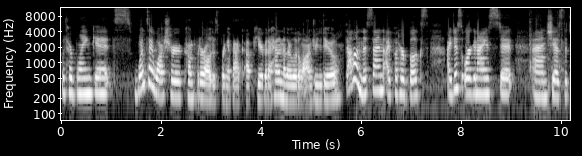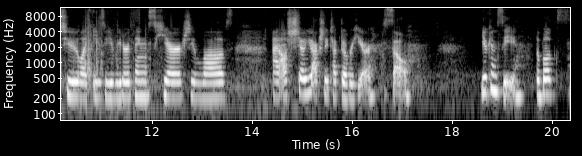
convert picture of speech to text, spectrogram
with her blankets. Once I wash her comforter, I'll just bring it back up here, but I had another little laundry to do. Down on this end, I put her books. I just organized it, and she has the two like easy reader things here she loves. And I'll show you actually tucked over here. So you can see the books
